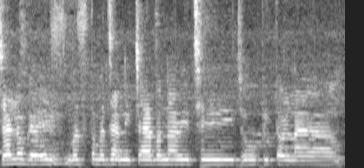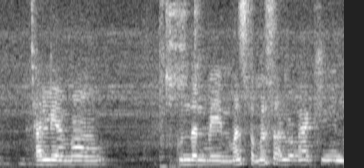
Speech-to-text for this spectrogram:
ચાલો ગાઈસ મસ્ત મજાની ચા બનાવી છે. જો પિત્તળના છાલિયામાં કુંદનબેન મસ્ત મસાલો નાખીને.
